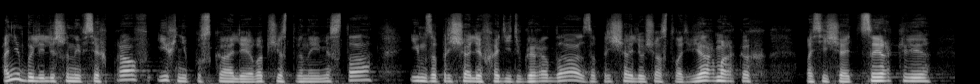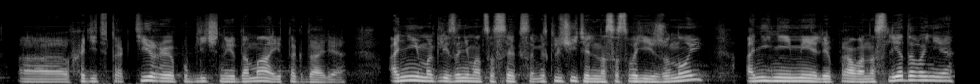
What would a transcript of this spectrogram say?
Они были лишены всех прав, их не пускали в общественные места, им запрещали входить в города, запрещали участвовать в ярмарках, посещать церкви, а, входить в трактиры, публичные дома и так далее. Они могли заниматься сексом исключительно со своей женой, они не имели права наследования,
